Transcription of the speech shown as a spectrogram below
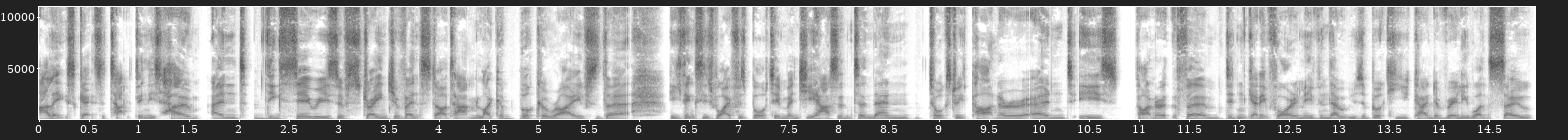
Alex gets attacked in his home, and these series of strange events start to happen. Like a book arrives that he thinks his wife has bought him, and she hasn't, and then talks to his partner, and his partner at the firm didn't get it for him, even though it was a book he kind of really wants. So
